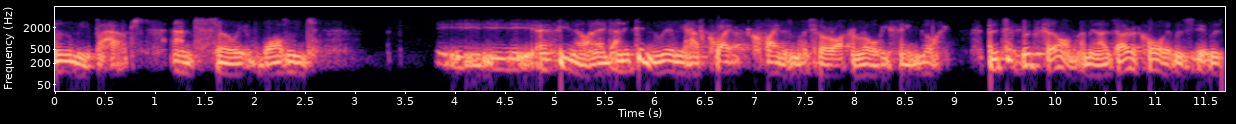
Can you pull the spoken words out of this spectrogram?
gloomy, perhaps, and so it wasn't. You know, and it, and it didn't really have quite quite as much of a rock and rolly thing going. But it's a good film. I mean, as I recall, it was it was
